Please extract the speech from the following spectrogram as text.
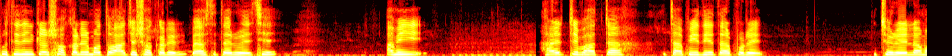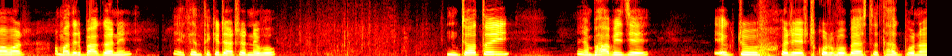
প্রতিদিনকার সকালের মতো আজও সকালের ব্যস্ততা রয়েছে। আমি হাঁড়িতে ভাতটা চাপিয়ে দিয়ে তারপরে চলে এলাম আমার, আমাদের বাগানে। এখান থেকে ডাটা নেব। যতই ভাবি যে একটু রেস্ট করব, ব্যস্ত থাকব না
